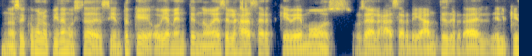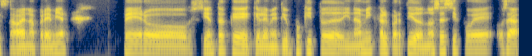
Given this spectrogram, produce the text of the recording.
No sé cómo lo opinan ustedes. Siento que obviamente no es el Hazard que vemos, o sea, el Hazard de antes, ¿verdad? El, el que estaba en la Premier, pero siento que, que, le metió un poquito de dinámica al partido. No sé si fue, o sea,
